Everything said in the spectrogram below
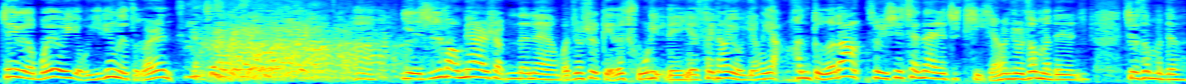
这个我有有一定的责任。啊，饮食方面什么的呢，我就是给他处理的也非常有营养，很得当，所以说现在体型就这么的，就这么的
